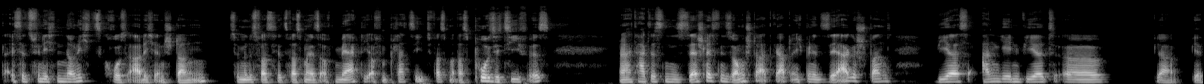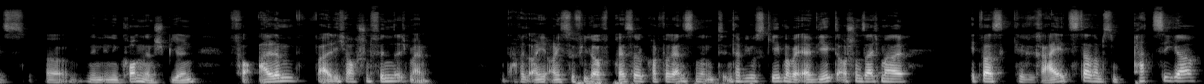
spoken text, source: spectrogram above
da ist jetzt, finde ich, noch nichts großartig entstanden. Zumindest was jetzt, was man jetzt auf merklich auf dem Platz sieht, was man was positiv ist. Man hat, hat jetzt einen sehr schlechten Saisonstart gehabt und ich bin jetzt sehr gespannt, wie er es angehen wird, äh, ja, jetzt äh, in, in den kommenden Spielen. Vor allem, weil ich auch schon finde, ich meine, darf jetzt auch nicht, auch nicht so viel auf Pressekonferenzen und Interviews geben, aber er wirkt auch schon, sag ich mal, etwas gereizter, so ein bisschen patziger.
